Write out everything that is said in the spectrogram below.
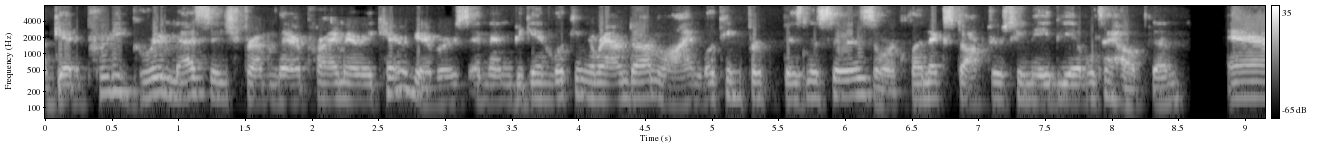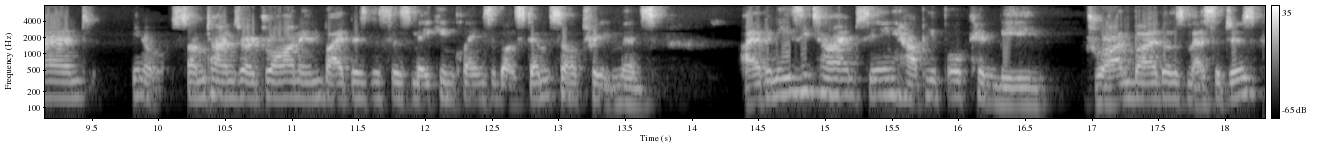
uh, get a pretty grim message from their primary caregivers and then begin looking around online looking for businesses or clinics doctors who may be able to help them. And you know sometimes are drawn in by businesses making claims about stem cell treatments. I have an easy time seeing how people can be drawn by those messages.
